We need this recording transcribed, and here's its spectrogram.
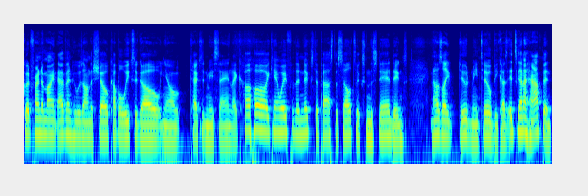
good friend of mine, Evan, who was on the show a couple weeks ago, you know, texted me saying like, "Ho ho, I can't wait for the Knicks to pass the Celtics in the standings," and I was like, "Dude, me too," because it's gonna happen.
